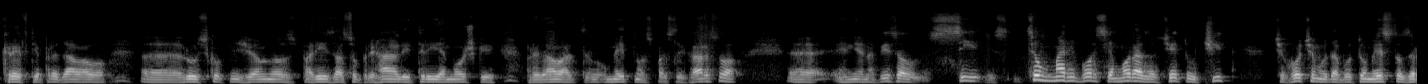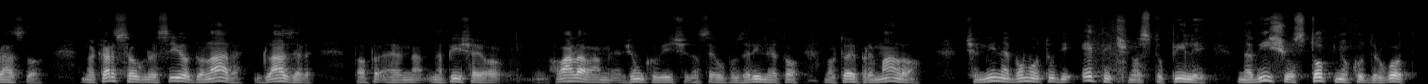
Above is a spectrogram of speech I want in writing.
Kreft je predaval eh, rusko književnost, z Pariza so prihajali trije moški predavati umetnost pa slikarstvo. Eh, in je napisal, vsi, cel Maribor se mora začeti učiti, če hočemo, da bo to mesto zraslo. Na kar se oglasijo dolar, glazer, pa eh, na, napišejo, hvala vam, Žunkovič, da ste upozorili na to, ampak to je premalo. Če mi ne bomo tudi etično stopili na višjo stopnjo kot drugot,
